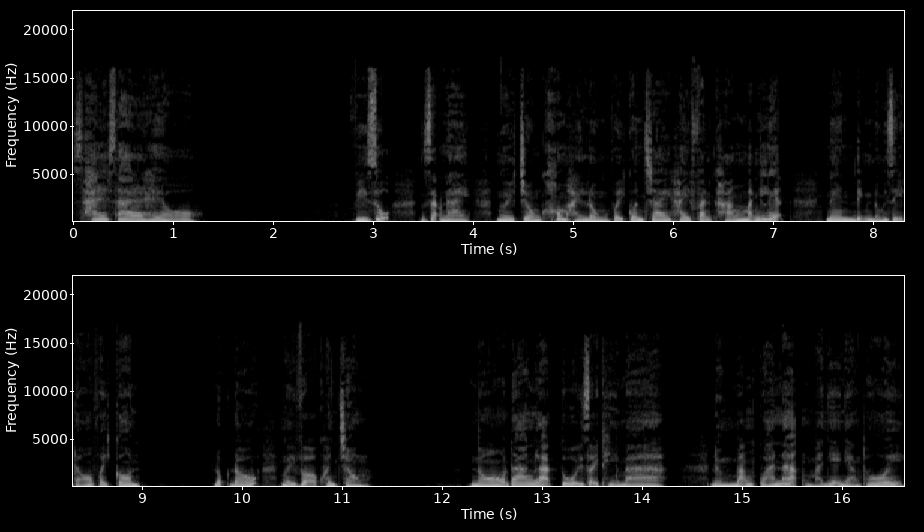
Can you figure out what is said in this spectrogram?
살살 해요. Ví dụ, dạo này, người chồng không hài lòng với con trai hay phản kháng mãnh liệt, nên định nói gì đó với con. Lúc đó, người vợ khuyên chồng. Nó đang là tuổi dậy thì mà, đừng mắng quá nặng mà nhẹ nhàng thôi.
